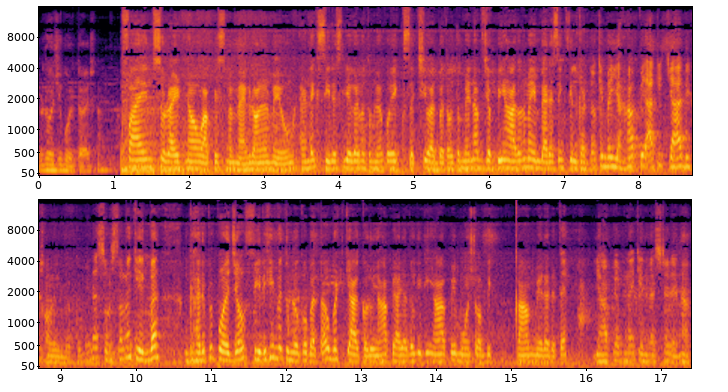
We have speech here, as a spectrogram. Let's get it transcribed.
रोज ही बोलता हूँ ऐसा। फाइन सो राइट नाउ वापस मैं मैकडोनल्ड में हूँ। एंड एक सीरियसली अगर मैं तुम लोग को एक सच्ची बात बताऊँ तो मैं ना जब भी यहाँ आता हूँ मैं एम्बेसिंग फील करता हूँ कि मैं यहाँ पे आके क्या दिखाऊँ इन लोग को। मैं ना सोचता हूँ ना कि एक बार घर पे पहुँच जाऊँ, फिर ही मैं तुम लोग को बताऊँ बट क्या करूँ? यहाँ पे आ जाता हूँ, क्योंकि यहाँ पे मोस्ट ऑफ़ द काम मेरा रहता है। यहाँ पे अपना एक इन्वेस्टर है ना।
